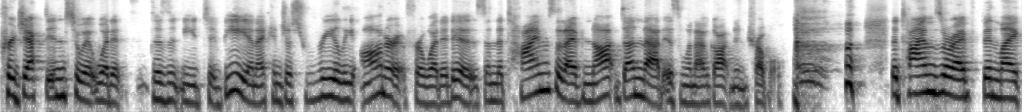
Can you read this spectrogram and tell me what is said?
project into it what it doesn't need to be and i can just really honor it for what it is and the times that i've not done that is when i've gotten in trouble the times where i've been like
